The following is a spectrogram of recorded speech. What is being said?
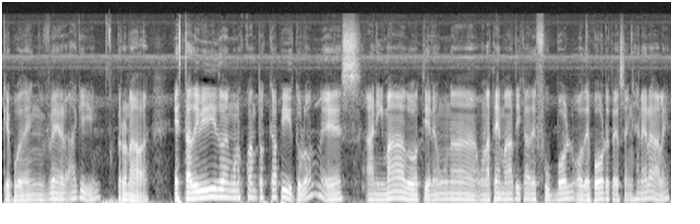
que pueden ver aquí. Pero nada, está dividido en unos cuantos capítulos, es animado, tiene una, temática de fútbol o deportes en general.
